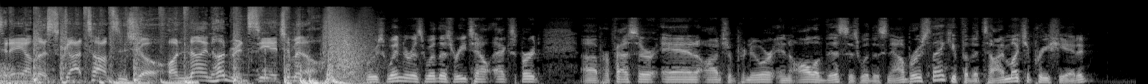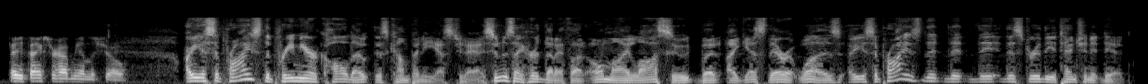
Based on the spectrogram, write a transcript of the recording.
Today on The Scott Thompson Show on 900 CHML. Bruce Winder is with us, retail expert, uh, professor, and entrepreneur in all of this is with us now. Bruce, thank you for the time. Much appreciated. Hey, thanks for having me on the show. Are you surprised the premier called out this company yesterday? As soon as I heard that, I thought, oh, my lawsuit, but I guess there it was. Are you surprised that, that, that this drew the attention it did?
